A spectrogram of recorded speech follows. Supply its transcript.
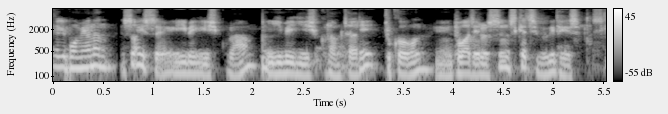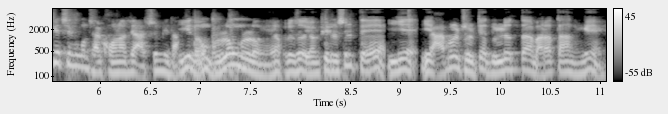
여기 보면은 써 있어요. 220g, 220g짜리 두꺼운 예, 도화지를 쓴 스케치북이 되겠습니다. 스케치북은 잘 권하지 않습니다. 이게 너무 물렁물렁해요. 그래서 연필을 쓸 때 이게 이 압을 줄 때 눌렸다 말았다 하는 게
